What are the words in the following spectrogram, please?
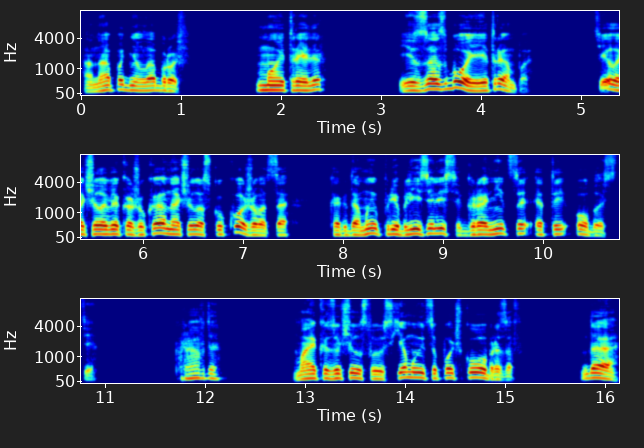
Она подняла бровь. Мой трейлер? Из-за сбоя и трэмпа. Тело человека-жука начало скукоживаться, когда мы приблизились к границе этой области. Правда? Майк изучил свою схему и цепочку образов. Да,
